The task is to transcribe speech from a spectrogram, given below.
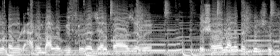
মোটামুটি আরও ভালো কিছু রেজাল্ট পাওয়া যাবে। তো সবাই ভালো থাকবেন সুস্থ।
